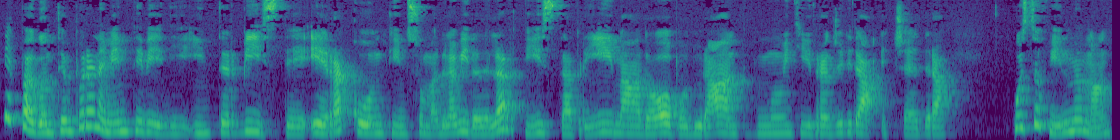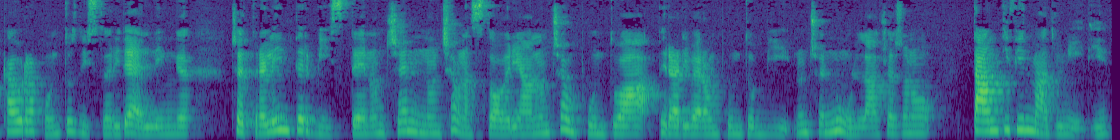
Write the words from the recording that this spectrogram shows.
e poi contemporaneamente vedi interviste e racconti insomma della vita dell'artista prima, dopo, durante, momenti di fragilità, eccetera. Questo film manca un racconto di storytelling, cioè tra le interviste non c'è, non c'è una storia, non c'è un punto A per arrivare a un punto B, non c'è nulla, cioè sono tanti filmati uniti.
